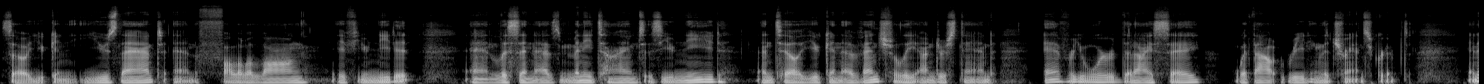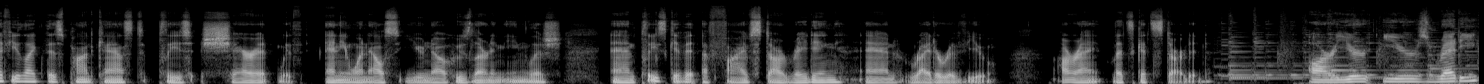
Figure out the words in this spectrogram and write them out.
so you can use that and follow along if you need it, and listen as many times as you need until you can eventually understand every word that I say without reading the transcript. And if you like this podcast, please share it with anyone else you know who's learning English. And please give it a five star rating and write a review. All right, let's get started. Are your ears ready?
